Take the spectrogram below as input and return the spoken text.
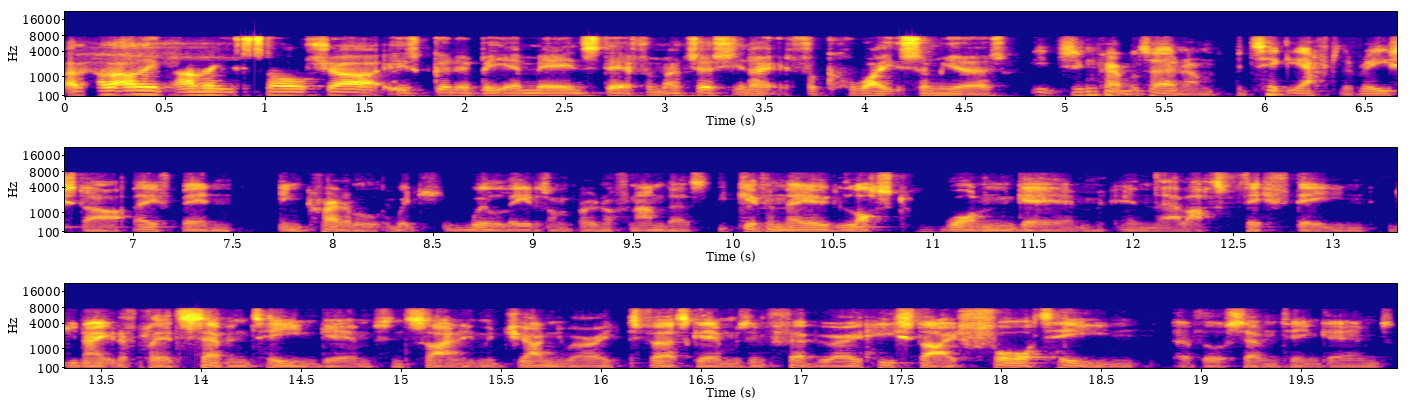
I, I think I think Solskjaer is going to be a mainstay for Manchester United for quite some years. it's an incredible turnaround, particularly after the restart. They've been incredible, which will lead us on Bruno Fernandes. Given they lost one game in their last 15, United have played 17 games since signing him in January. His first game was in February. He started 14 of those 17 games,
